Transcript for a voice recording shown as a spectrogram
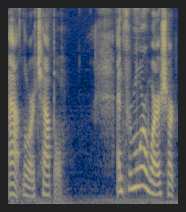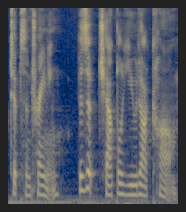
at Laura Chappell. And for more Wireshark tips and training, visit chappellu.com.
